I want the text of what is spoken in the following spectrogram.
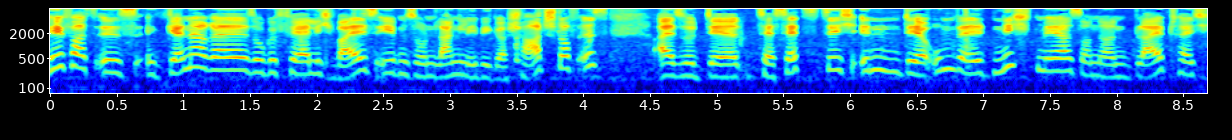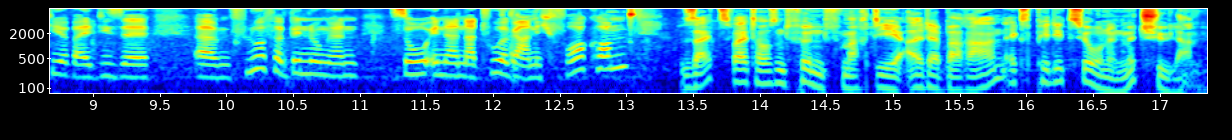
PFAS ist generell so gefährlich, weil es eben so ein langlebiger Schadstoff ist. Also der zersetzt sich in der Umwelt nicht mehr, sondern bleibt halt hier, weil diese ähm, Flurverbindungen so in der Natur gar nicht vorkommen. Seit 2005 macht die Aldebaran Expeditionen mit Schülern.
